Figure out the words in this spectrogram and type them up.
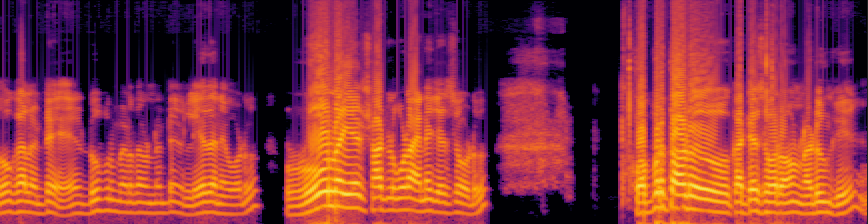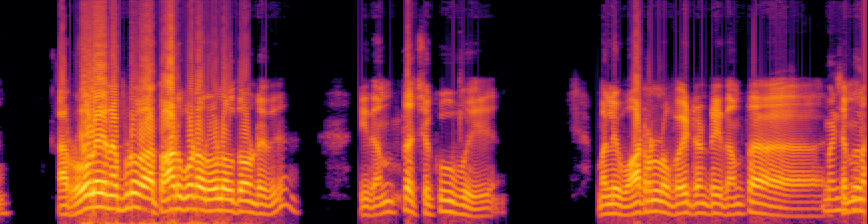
దూకాలంటే డూపులు పెడదామంటే లేదనేవాడు రోల్ అయ్యే షాట్లు కూడా ఆయనే చేసేవాడు. కొబ్బరి తాడు కట్టేసేవారు నడుంకి ఆ రోల్ అయినప్పుడు ఆ తాడు కూడా రోల్ అవుతూ ఉండేది. ఇదంతా చెక్కుకుపోయి మళ్ళీ వాటర్లో బయట అంటే ఇదంతా చిన్న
